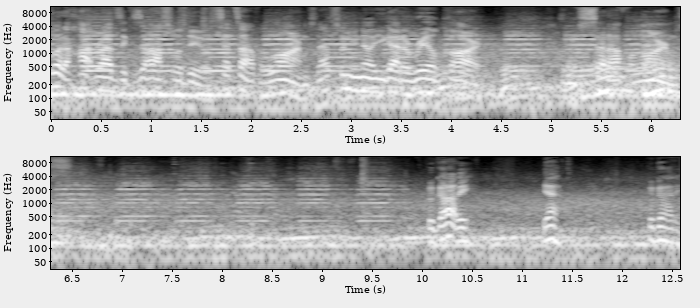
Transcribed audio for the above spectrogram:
what a hot rod's exhaust will do. It sets off alarms. That's when you know you got a real car. When you set off alarms. Bugatti. Yeah. Bugatti.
